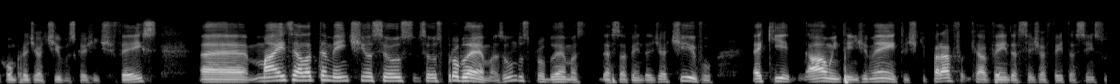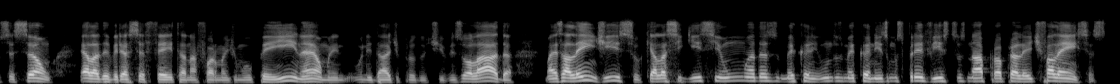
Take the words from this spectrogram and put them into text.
compra de ativos que a gente fez, é, mas ela também tinha os seus, seus problemas. Um dos problemas dessa venda de ativo é que há um entendimento de que para que a venda seja feita sem sucessão, ela deveria ser feita na forma de uma UPI, né, uma unidade produtiva isolada, mas além disso, que ela seguisse uma das um dos mecanismos previstos na própria lei de falências,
